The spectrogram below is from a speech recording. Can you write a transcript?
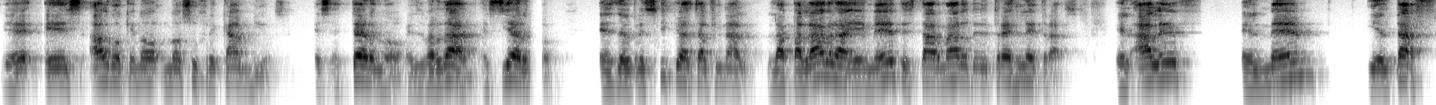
es algo que no, no sufre cambios. Es eterno, es verdad, es cierto. Es del principio hasta el final. La palabra Emet está armado de tres letras. El Aleph, el Mem y el Taf.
